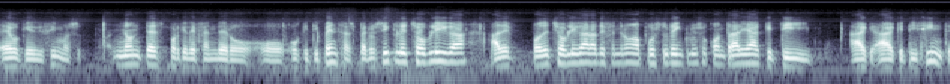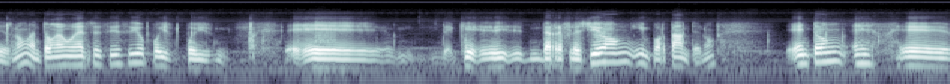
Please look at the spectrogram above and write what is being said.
é o que dicimos, non tes por que defender o, o, o que ti pensas, pero sí que le obliga a de, podeche obligar a defender unha postura incluso contraria a que ti a, a que ti sintes, non? Entón é un exercicio pois pois eh, que, eh, de reflexión importante, non? Entón, eh, eh,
